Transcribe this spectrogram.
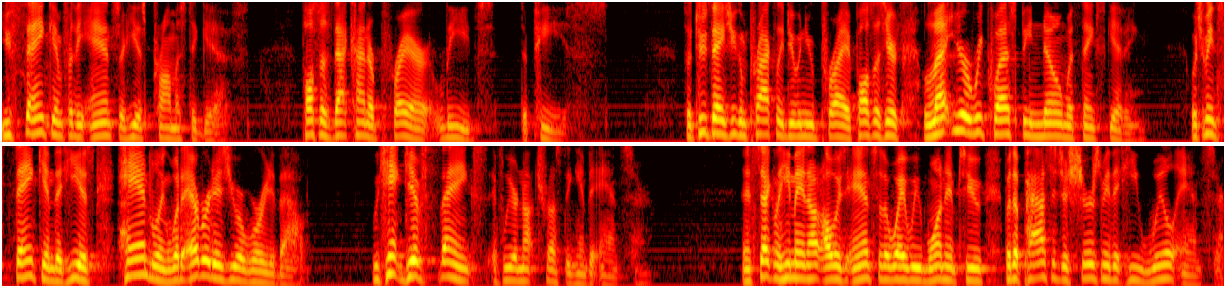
You thank him for the answer he has promised to give. Paul says that kind of prayer leads to peace. So, two things you can practically do when you pray. Paul says here, let your request be known with thanksgiving which means thank Him that He is handling whatever it is you are worried about. We can't give thanks if we are not trusting Him to answer. And secondly, He may not always answer the way we want Him to, but the passage assures me that He will answer.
